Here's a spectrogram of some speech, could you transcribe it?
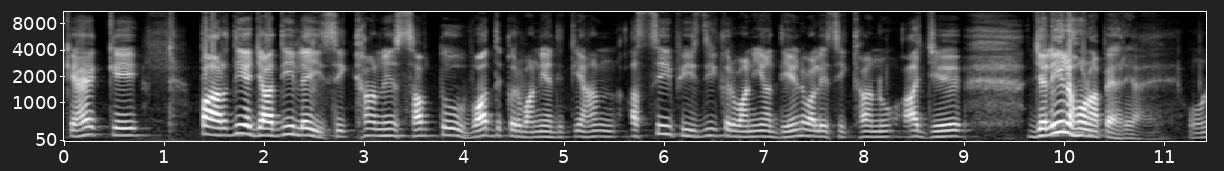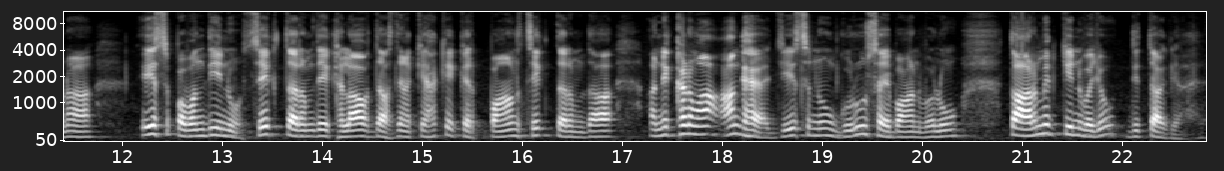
ਕਿਹਾ ਕਿ ਭਾਰਤ ਦੀ ਆਜ਼ਾਦੀ ਲਈ ਸਿੱਖਾਂ ਨੇ ਸਭ ਤੋਂ ਵੱਧ ਕੁਰਬਾਨੀਆਂ ਦਿੱਤੀਆਂ ਹਨ। 80% ਦੀ ਕੁਰਬਾਨੀਆਂ ਦੇਣ ਵਾਲੇ ਸਿੱਖਾਂ ਨੂੰ ਅੱਜ ਜਲੀਲ ਹੋਣਾ ਪੈ ਰਿਹਾ ਹੈ। ਉਹਨਾਂ ਇਸ ਪਾਬੰਦੀ ਨੂੰ ਸਿੱਖ ਧਰਮ ਦੇ ਖਿਲਾਫ ਦੱਸਦਿਆਂ ਕਿਹਾ ਕਿ ਕਿਰਪਾਨ ਸਿੱਖ ਧਰਮ ਦਾ ਅਨਿੱਖੜਵਾਂ ਅੰਗ ਹੈ, ਜਿਸ ਨੂੰ ਗੁਰੂ ਸਾਹਿਬਾਨ ਵੱਲੋਂ ਧਾਰਮਿਕ ਚਿੰਨ੍ਹ ਵਜੋਂ ਦਿੱਤਾ ਗਿਆ ਹੈ।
